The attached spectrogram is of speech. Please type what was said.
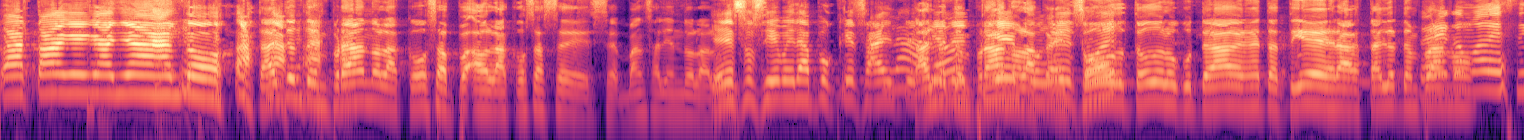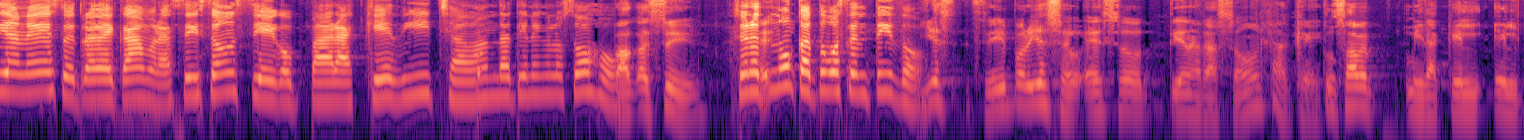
La están engañando. Tarde o temprano las cosas las cosas se, van saliendo a la luz. Eso sí es verdad porque esa gente Tarde o temprano la, todo, todo lo que usted haga en esta tierra, tarde o temprano. Pero como decían eso detrás de cámara, si son ciegos, ¿para qué dicha banda tienen en los ojos? sí. Si no, eh, nunca tuvo sentido. sí, pero eso, eso tiene razón. ¿Para qué? Tú sabes, mira, que el, el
